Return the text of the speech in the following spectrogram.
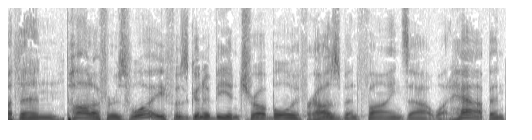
But then Potiphar's wife is going to be in trouble if her husband finds out what happened.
